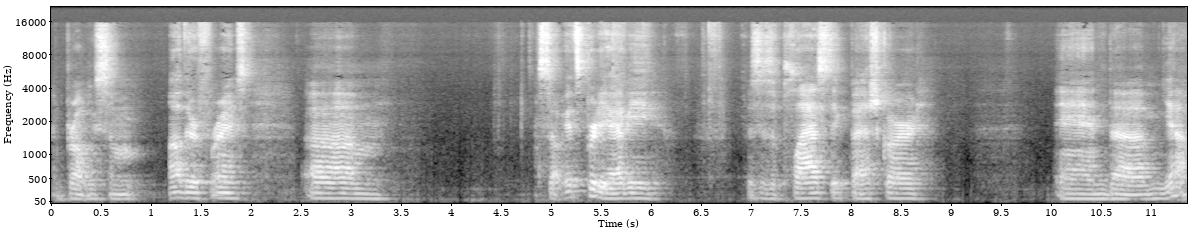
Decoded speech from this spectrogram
and probably some other frames. Um, so it's pretty heavy. This is a plastic bash guard. And um, yeah,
